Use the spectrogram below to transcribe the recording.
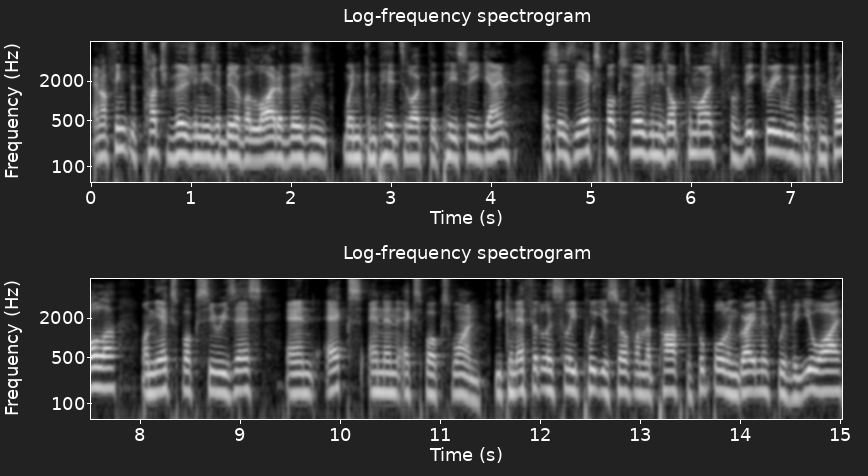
and I think the Touch version is a bit of a lighter version when compared to like the PC game. It says the Xbox version is optimized for victory with the controller on the Xbox Series S and X and then Xbox One. You can effortlessly put yourself on the path to football and greatness with a UI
